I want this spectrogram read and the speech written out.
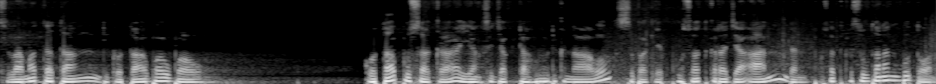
selamat datang di kota Bau-Bau. Kota pusaka yang sejak dahulu dikenal sebagai pusat kerajaan dan pusat kesultanan Buton.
